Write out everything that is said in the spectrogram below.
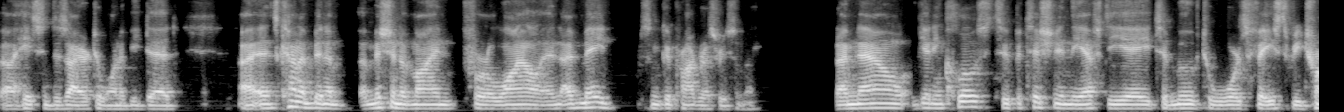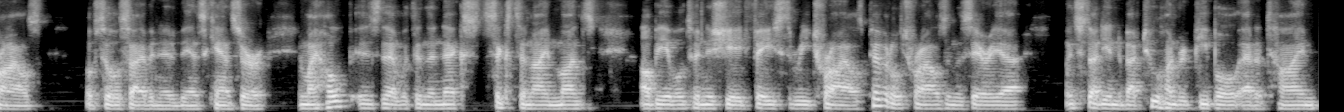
uh, hastened desire to want to be dead. Uh, it's kind of been a, a, mission of mine for a while, and I've made some good progress recently. I'm now getting close to petitioning the FDA to move towards phase three trials of psilocybin in advanced cancer. And my hope is that within the next six to nine months, I'll be able to initiate phase three trials, pivotal trials in this area, and study in about 200 people at a time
